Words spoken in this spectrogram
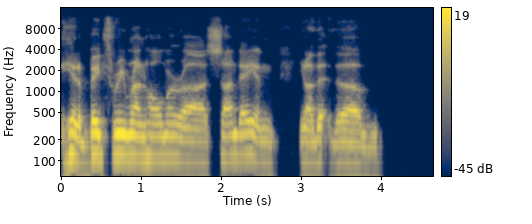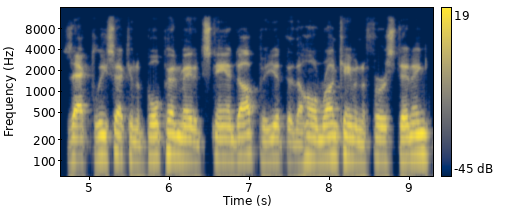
hit a big three run homer uh, Sunday, and you know the the um, Zach Plesac in the bullpen made it stand up. Hit the, the home run came in the first inning,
